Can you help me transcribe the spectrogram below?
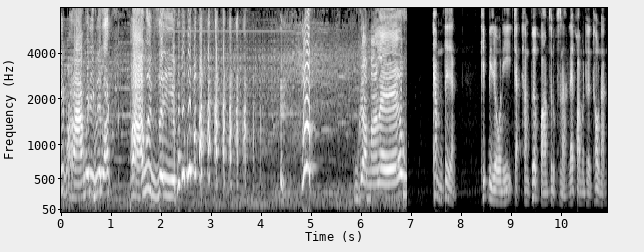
นี่ผางไม่ได้เพื่อนรัก ผาหมื่นสี่กูกลับมาแล้ว คำเตือน คลิปวิดีโอนี้จัดทำเพื่อความสนุกสนานและความบันเทิงเท่านั้น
